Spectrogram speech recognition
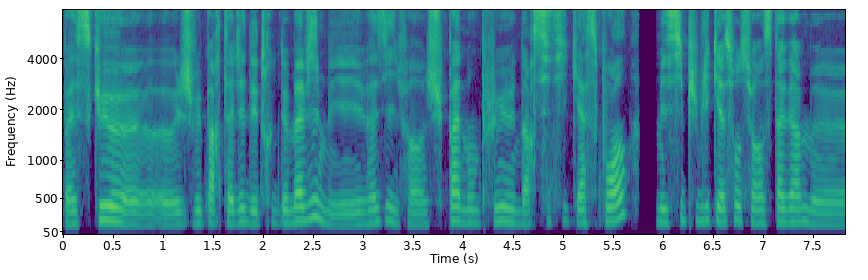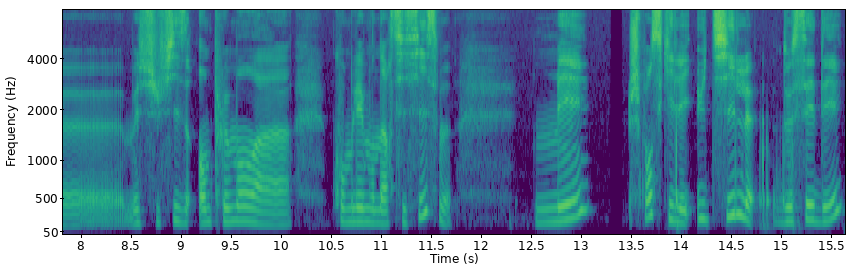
parce que euh, je vais partager des trucs de ma vie, mais vas-y, enfin, je suis pas non plus narcissique à ce point. Mes six publications sur Instagram euh, me suffisent amplement à combler mon narcissisme. Mais je pense qu'il est utile de s'aider,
